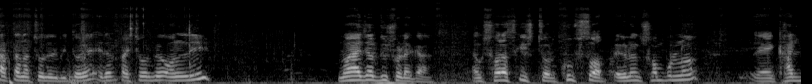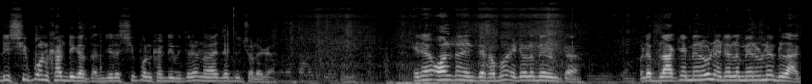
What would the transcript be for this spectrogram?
কাতান আঁচলের ভিতরে এটার প্রাইসটা পড়বে অনলি নয় হাজার দুশো টাকা। এবং স্বরাজ খ্রিস্টল খুব সফট এগুলো সম্পূর্ণ খাড্ডি, শিপন খাড্ডি কাতান, যেটা শিপন খাড্ডির ভিতরে নয় হাজার দুশো টাকা। এটা অল্টারনেট দেখাবো। এটা হলো মেরুনটা। ওটা ব্ল্যাকে মেরুন, এটা হলো মেরুনে ব্ল্যাক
